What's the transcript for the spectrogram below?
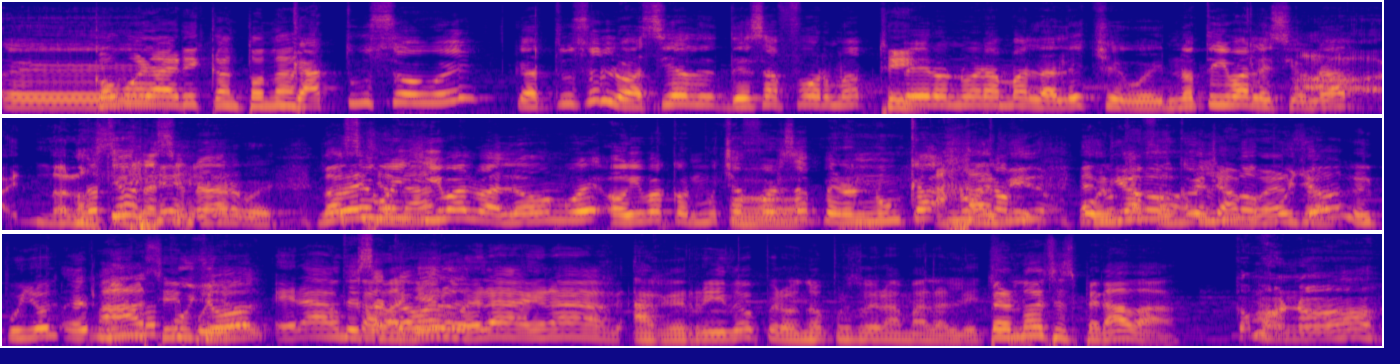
eh, ¿Cómo era Eric Cantona? Gatuso, güey. Gatuso lo hacía de, de esa forma, Sí. pero no era mala leche, güey. No te iba a lesionar. Ay, no lo te iba a lesionar, güey. No Ese güey iba al balón, güey, o iba con mucha Oh. fuerza, pero nunca. El mismo, el mucha mismo fuerza. Puyol, el Puyol. el Ah, mismo sí, Puyol Puyol. Era un caballero, de- era, era aguerrido, pero no por eso era mala leche. Pero no desesperaba. ¿Cómo no?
